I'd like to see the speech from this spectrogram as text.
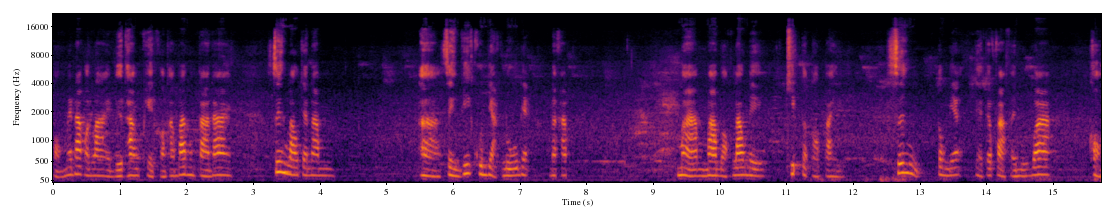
ของแม่นาคออนไลน์ หรือทางเพจของทางบ้านคุณตาได้ ซึ่งเราจะนำสิ่งที่คุณอยากรู้เนี่ยนะครับ มามาบอกเล่าในคลิปต่อๆไป ซึ่ง ตรงนี้อยากจะฝากสายมูว่าของ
